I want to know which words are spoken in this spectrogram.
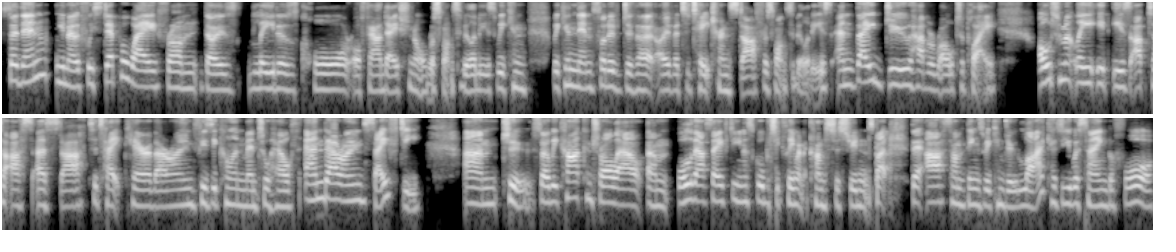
So then, you know, if we step away from those leaders' core or foundational responsibilities, we can we can then sort of divert over to teacher and staff responsibilities. And they do have a role to play ultimately it is up to us as staff to take care of our own physical and mental health and our own safety um, too. So we can't control our um, all of our safety in a school, particularly when it comes to students. But there are some things we can do, like as you were saying before,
